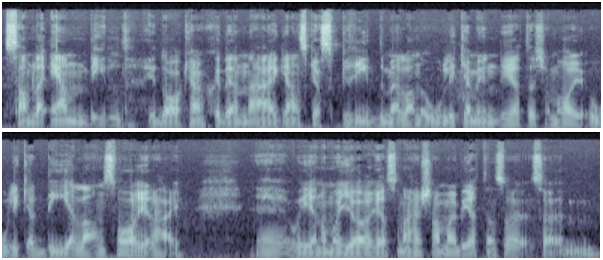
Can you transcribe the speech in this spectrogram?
samla en bild. Idag kanske den är ganska spridd mellan olika myndigheter som har olika delansvar i det här. Eh, och genom att göra sådana här samarbeten så, så mm,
